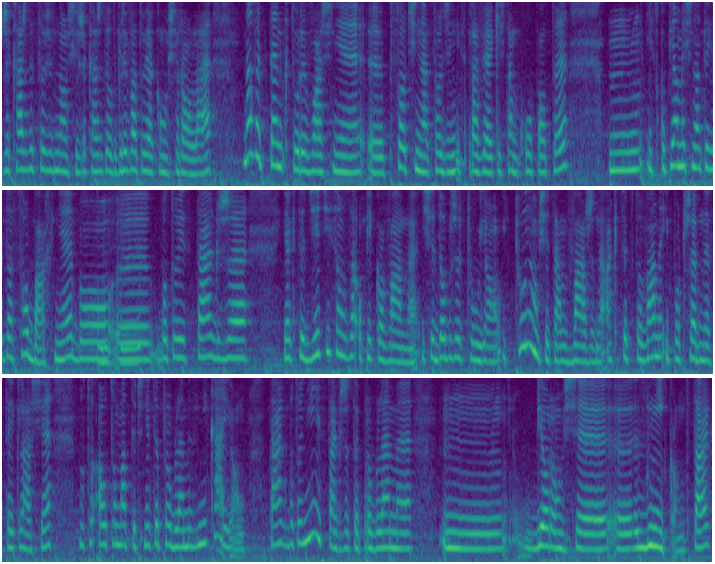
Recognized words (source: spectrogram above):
że każdy coś wnosi, że każdy odgrywa tu jakąś rolę. Nawet ten, który właśnie y, psoci na co dzień i sprawia jakieś tam kłopoty. Mm, I skupiamy się na tych zasobach, nie? Bo, y, bo to jest tak, że jak te dzieci są zaopiekowane i się dobrze czują i czują się tam ważne, akceptowane i potrzebne w tej klasie, no to automatycznie te problemy znikają, tak? Bo to nie jest tak, że te problemy mm, biorą się y, znikąd, tak?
